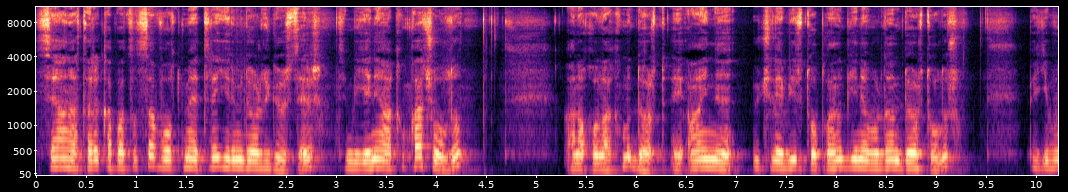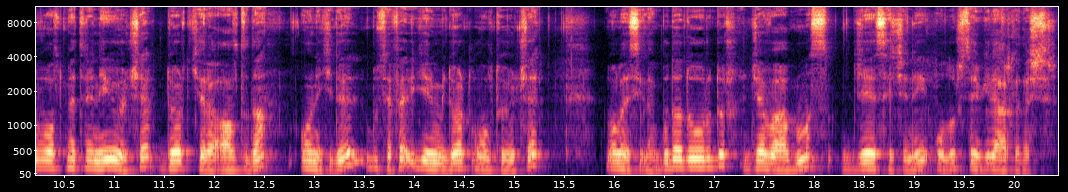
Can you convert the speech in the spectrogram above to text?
S anahtarı kapatılsa voltmetre 24'ü gösterir. Şimdi yeni akım kaç oldu? Ana kol akımı 4. E aynı 3 ile 1 toplanıp yine buradan 4 olur. Peki bu voltmetre neyi ölçer? 4 kere 6'dan 12 değil. Bu sefer 24 voltu ölçer. Dolayısıyla bu da doğrudur. Cevabımız C seçeneği olur sevgili arkadaşlar.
